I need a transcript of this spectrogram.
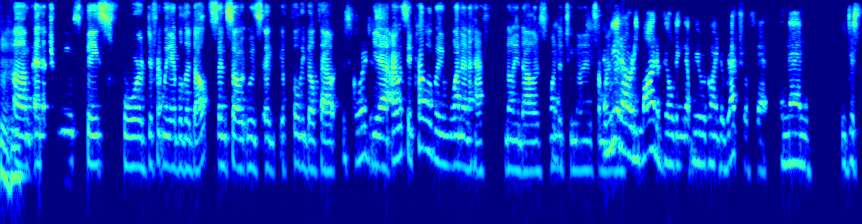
mm-hmm. um, and a training space for differently abled adults. And so it was a, a fully built out. It's gorgeous. Yeah, I would say probably one and a half million dollars, one yeah. to two million, somewhere. And we had there. already bought a building that we were going to retrofit. And then we just,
